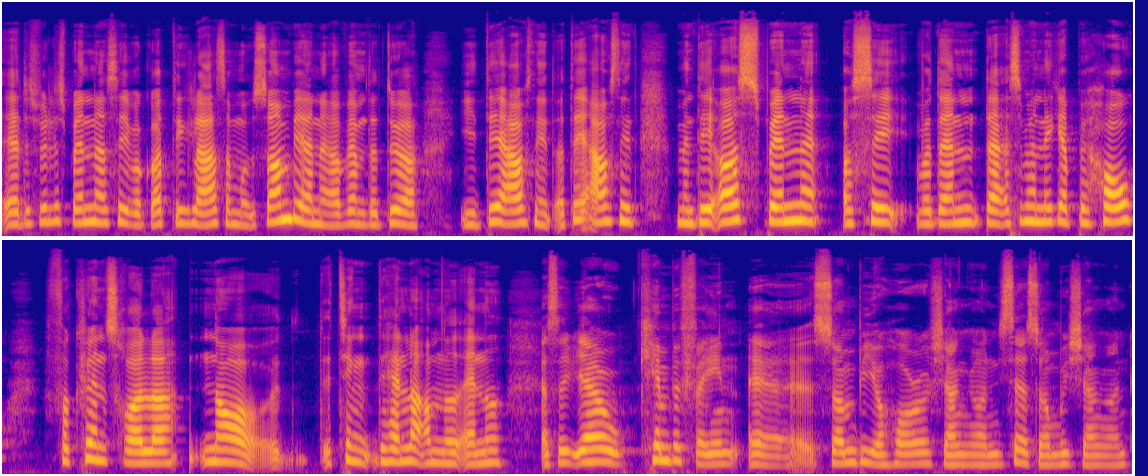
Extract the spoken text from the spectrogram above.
er det selvfølgelig spændende at se, hvor godt de klarer sig mod zombierne, og hvem der dør i det afsnit og det afsnit. Men det er også spændende at se, hvordan der simpelthen ikke er behov for kønsroller, når ting, det handler om noget andet. Altså, jeg er jo kæmpe fan af zombie- og horror-genren, især zombie-genren,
